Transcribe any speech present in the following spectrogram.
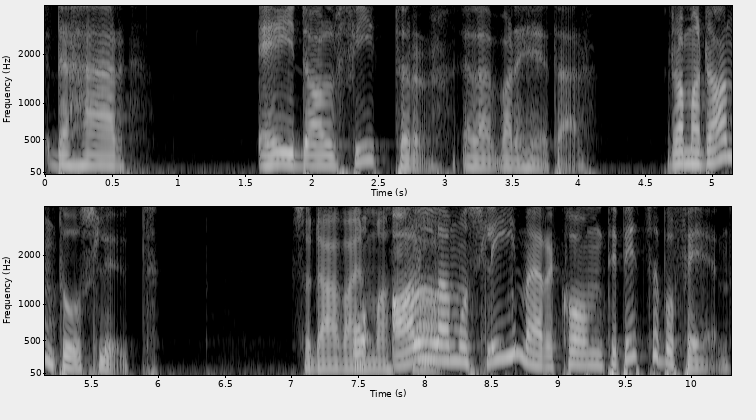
det här Eid al-Fitr, eller vad det heter. Ramadan tog slut. Så där var en Och massa... alla muslimer kom till pizzabuffén.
